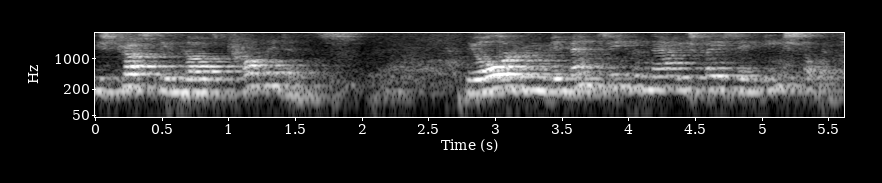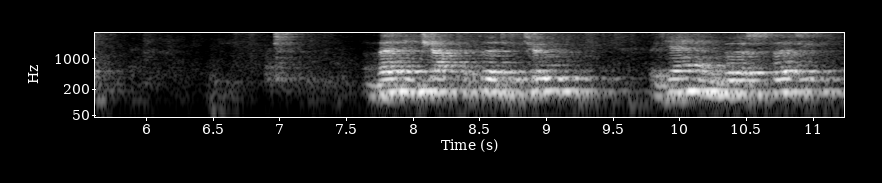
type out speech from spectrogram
He's trusting God's providence. The order of events, even now he's facing Esau. And then in chapter 32, again in verse 30,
